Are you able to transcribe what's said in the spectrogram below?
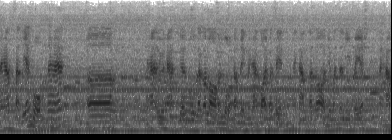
นะครับสัตว์เลี้ยงผมนะฮะ นะฮะดูนะฮะเลือกรูปแล้วก็รอมันโหลดแป๊บหนึงนะฮะร้อยเปอร์เซ็นต์นะครับแล้วก็เดี๋ยวมันจะ refresh นะครับ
